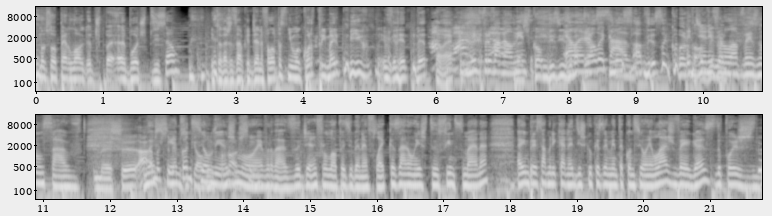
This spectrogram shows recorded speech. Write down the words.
Uma pessoa perde logo a, a boa disposição. E toda a gente sabe que a Jennifer Lopez tinha um acordo primeiro comigo, evidentemente, não é? Muito provavelmente. Mas como diz Isabel, ela, ela, é que não sabe desse acordo. A Jennifer obviamente. Lopez não sabe. Mas, uh, ah, mas, mas sim, aconteceu mesmo, pormenores, sim. é verdade. A Jennifer Lopez e Ben Affleck casaram este fim de semana. A imprensa americana diz que o casamento aconteceu em Las Vegas, depois da,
